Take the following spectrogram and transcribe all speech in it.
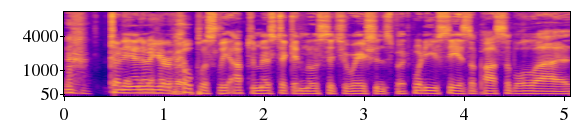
Tony, I know you're hopelessly optimistic in most situations, but what do you see as a possible, uh,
